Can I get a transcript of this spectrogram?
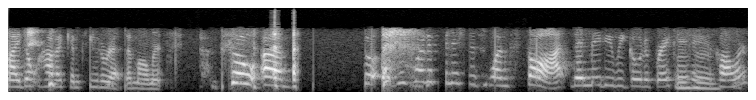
I don't have a computer at the moment. So um so I just want to finish this one thought, then maybe we go to break and take Mhm. the caller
